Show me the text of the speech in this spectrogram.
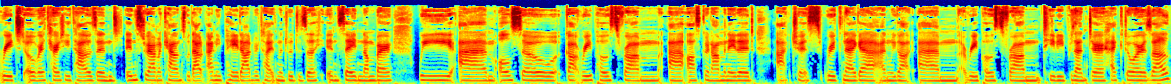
reached over 30,000 Instagram accounts without any paid advertisement, which is an insane number. We um, also got reposts from uh, Oscar nominated actress Ruth Negga, and we got um, a repost from TV presenter Hector as well.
